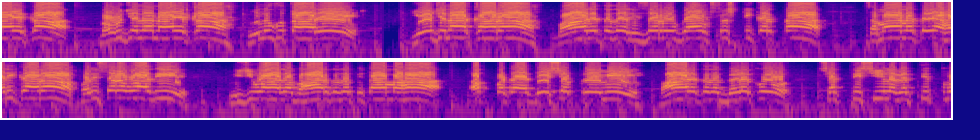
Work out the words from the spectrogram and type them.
ನಾಯಕ ಬಹುಜನ ನಾಯಕ ಮಿನುಗುತ್ತಾರೆ ಯೋಜನಾಕಾರ ಭಾರತದ ರಿಸರ್ವ್ ಬ್ಯಾಂಕ್ ಸೃಷ್ಟಿಕರ್ತ ಸಮಾನತೆಯ ಹರಿಕಾರ ಪರಿಸರವಾದಿ ನಿಜವಾದ ಭಾರತದ ಪಿತಾಮಹ ಅಪ್ಪಟ ದೇಶ ಪ್ರೇಮಿ ಭಾರತದ ಬೆಳಕು ಶಕ್ತಿಶೀಲ ವ್ಯಕ್ತಿತ್ವ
